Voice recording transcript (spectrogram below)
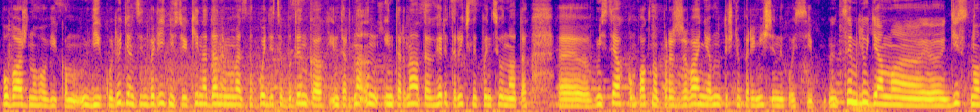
поважного віку, людям з інвалідністю, які на даний момент знаходяться в будинках, інтерна- інтернатах, геріатричних пенсіонатах, е, в місцях компактного проживання внутрішньопереміщених осіб. Цим людям е, дійсно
